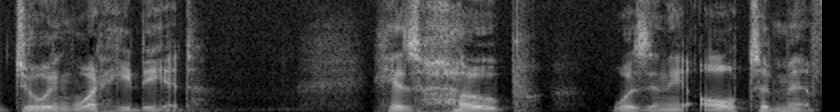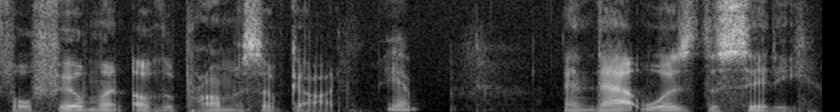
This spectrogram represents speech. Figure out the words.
doing what he did. His hope was in the ultimate fulfillment of the promise of God, yep and that was the city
